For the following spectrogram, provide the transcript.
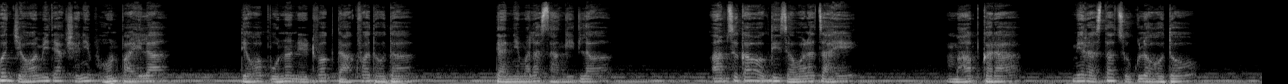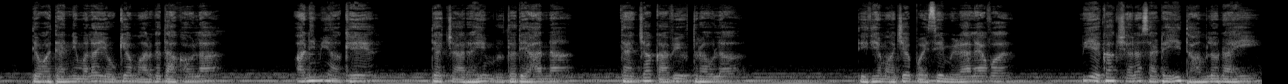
पण जेव्हा मी त्या क्षणी फोन पाहिला तेव्हा पूर्ण नेटवर्क दाखवत होतं. त्यांनी मला सांगितलं आमचं गाव अगदी जवळच आहे. माफ करा मी रस्ता चुकलो होतो. तेव्हा त्यांनी मला योग्य मार्ग दाखवला आणि मी अखेर त्या चारही मृतदेहांना त्यांच्या गावी उतरवलं. तिथे माझे पैसे मिळाल्यावर मी एका क्षणासाठीही थांबलो नाही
